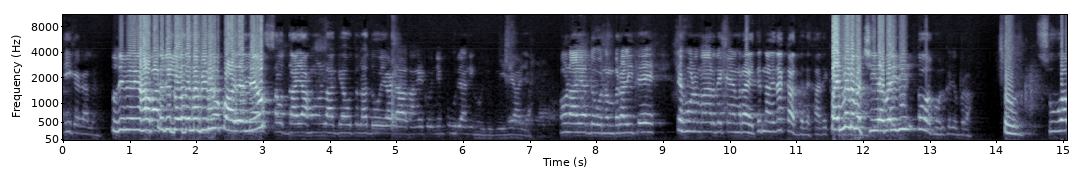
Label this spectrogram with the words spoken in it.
ਠੀਕ ਹੈ ਗੱਲ। ਤੁਸੀਂ ਮੇਰੇ ਹਫ਼ਤੇ 'ਚ ਦੋ ਤਿੰਨ ਵੀਡੀਓ ਪਾ ਜਾਂਦੇ ਹੋ। ਸੌਦਾ ਜਾਂ ਹੋਣ ਲੱਗ ਗਿਆ ਉਤਲਾ 2000 ਡਾ ਦਾਂਗੇ ਕੋਈ ਨਹੀਂ ਪੂਰਿਆਂ ਦੀ ਹੋ ਜੂਗੀ ਇਹ ਆ ਜਾ। ਹੁਣ ਆ ਜਾ ਦੋ ਨੰਬਰ ਵਾਲੀ ਤੇ ਤੇ ਹੁਣ ਮਾਰਦੇ ਕੈਮਰਾ ਇਹ ਤੇ ਨਾਲੇ ਦਾ ਕੱਦ ਦਿਖਾ ਦੇ। ਪਹਿਲਣ ਬੱਚੀ ਆ ਬਾਈ ਜੀ। ਧੋਰ ਖੋਲ ਕੇ ਜੁਬਰਾ। ਸੂਆ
